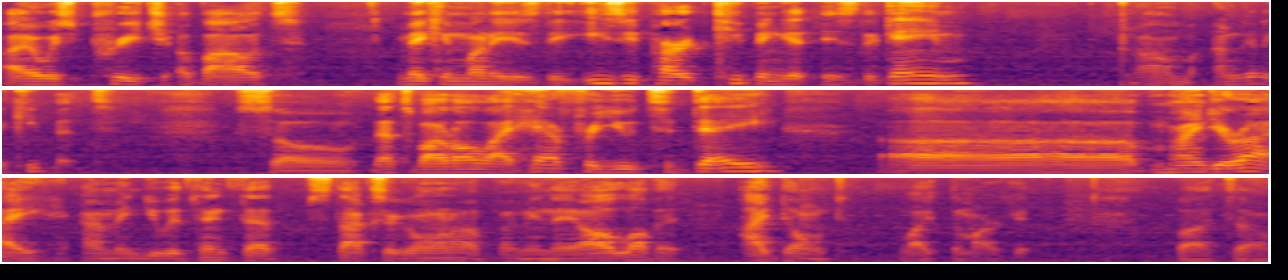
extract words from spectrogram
I always preach about making money is the easy part, keeping it is the game. Um, I'm going to keep it. So that's about all I have for you today. Uh, mind your eye. I mean, you would think that stocks are going up. I mean, they all love it. I don't like the market, but uh,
